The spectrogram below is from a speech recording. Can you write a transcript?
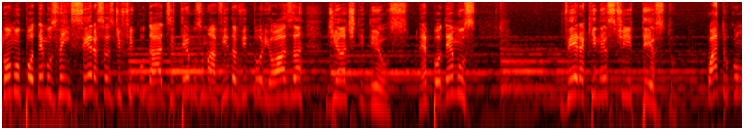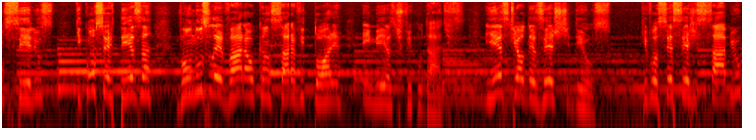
como podemos vencer essas dificuldades e termos uma vida vitoriosa diante de Deus? Né? Podemos ver aqui neste texto quatro conselhos que com certeza vão nos levar a alcançar a vitória em meio às dificuldades. E este é o desejo de Deus: que você seja sábio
